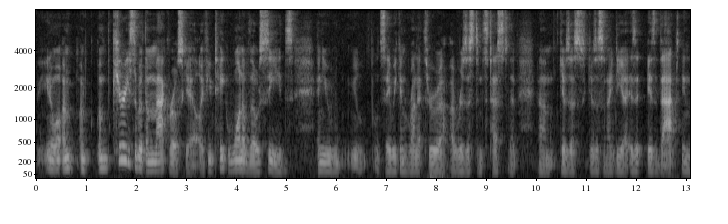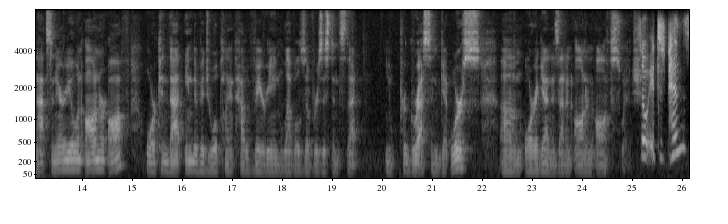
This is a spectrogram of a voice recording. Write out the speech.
you know, I'm, I'm, I'm curious about the macro scale. If you take one of those seeds and you, you let's say we can run it through a, a resistance test that um, gives us gives us an idea. Is it is that in that scenario an on or off, or can that individual plant have varying levels of resistance that you know progress and get worse? Um, or again is that an on and off switch? So it depends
